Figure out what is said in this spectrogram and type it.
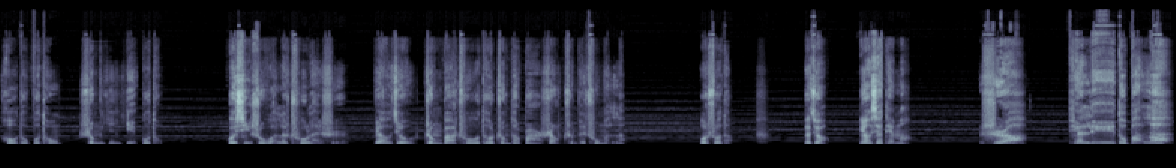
厚度不同，声音也不同。我洗漱完了出来时，表舅正把锄头装到把上，准备出门了。我说道：“表舅，你要下田吗？”“是啊，田里都板了，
